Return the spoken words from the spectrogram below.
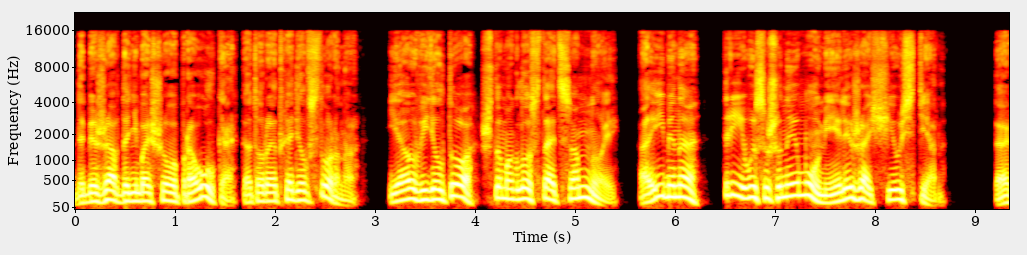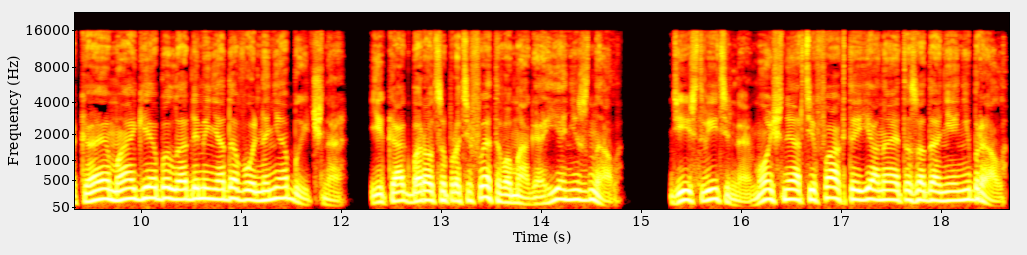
Добежав до небольшого проулка, который отходил в сторону, я увидел то, что могло стать со мной, а именно три высушенные мумии, лежащие у стен. Такая магия была для меня довольно необычна, и как бороться против этого мага я не знал. Действительно, мощные артефакты я на это задание не брал,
